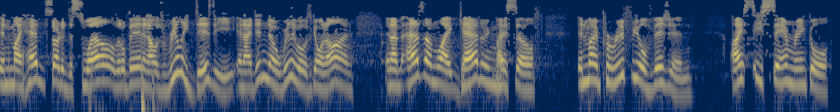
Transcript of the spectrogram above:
and my head started to swell a little bit, and I was really dizzy, and I didn't know really what was going on. And I'm, as I'm like gathering myself, in my peripheral vision, I see Sam Wrinkle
